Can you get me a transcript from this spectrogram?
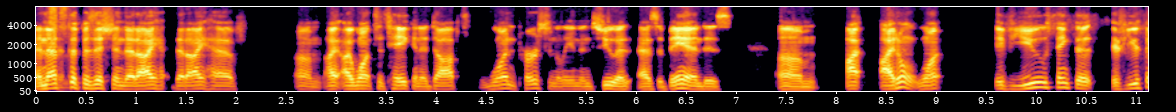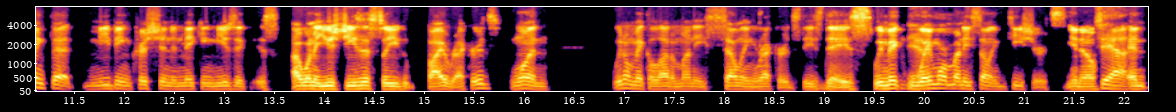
and that's the position that I that I have. Um, I, I want to take and adopt one personally, and then two as, as a band is, um, I I don't want if you think that if you think that me being Christian and making music is I want to use Jesus so you buy records. One, we don't make a lot of money selling records these days. We make yeah. way more money selling t-shirts, you know. Yeah. And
